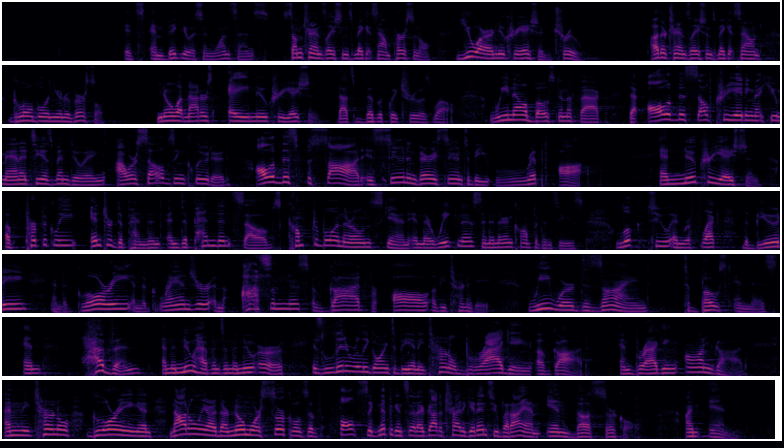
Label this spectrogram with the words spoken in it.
it's ambiguous in one sense. Some translations make it sound personal. You are a new creation, true. Other translations make it sound global and universal. You know what matters? A new creation. That's biblically true as well. We now boast in the fact that all of this self creating that humanity has been doing, ourselves included, all of this facade is soon and very soon to be ripped off. And new creation of perfectly interdependent and dependent selves, comfortable in their own skin, in their weakness and in their incompetencies, look to and reflect the beauty and the glory and the grandeur and the awesomeness of God for all of eternity. We were designed to boast in this, and heaven and the new heavens and the new earth is literally going to be an eternal bragging of God and bragging on God and an eternal glorying in not only are there no more circles of false significance that I've got to try to get into, but I am in the circle. I'm in.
